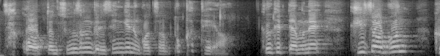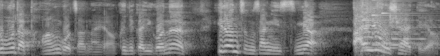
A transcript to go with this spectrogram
자꾸 어떤 증상들이 생기는 것처럼 똑같아요. 그렇기 때문에 귀접은 그보다 더한 거잖아요. 그러니까 이거는 이런 증상이 있으면 빨리 오셔야 돼요.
